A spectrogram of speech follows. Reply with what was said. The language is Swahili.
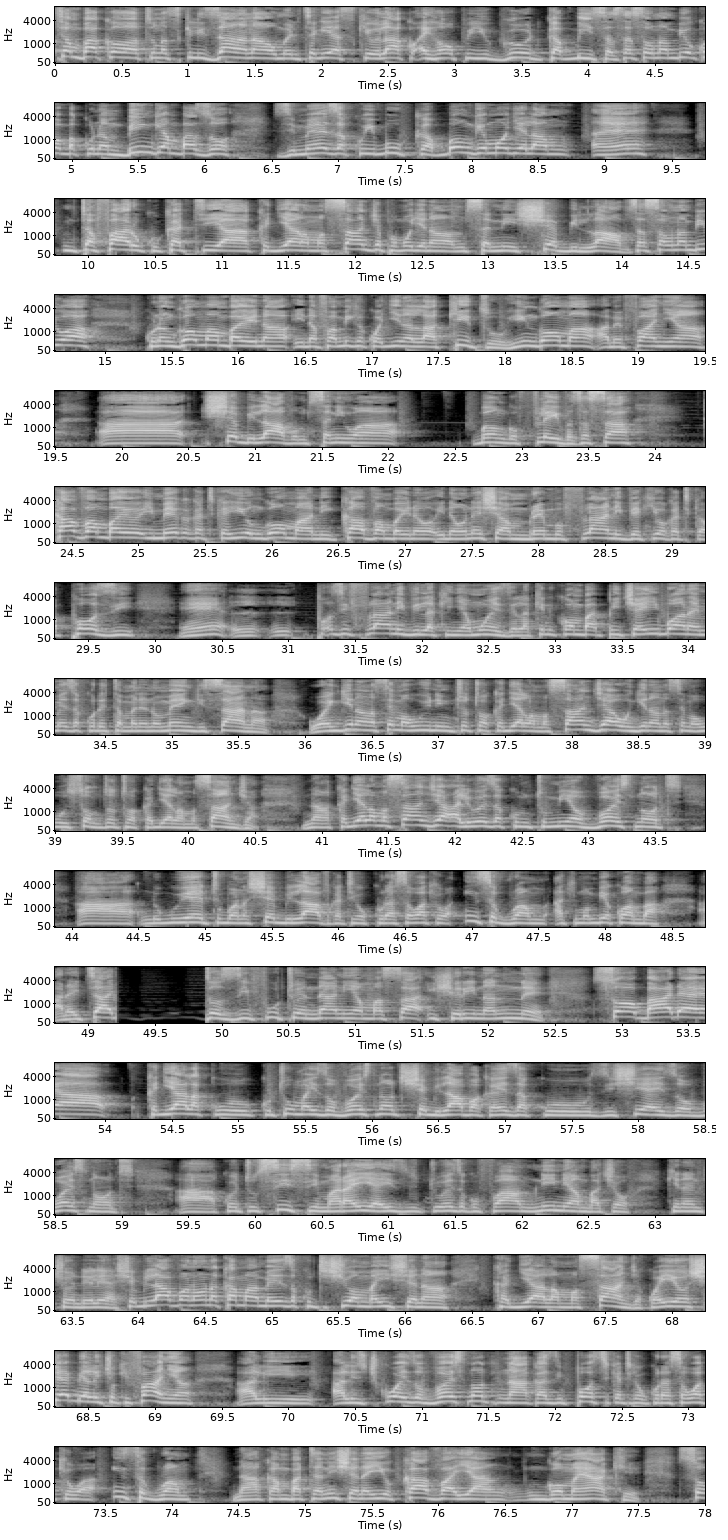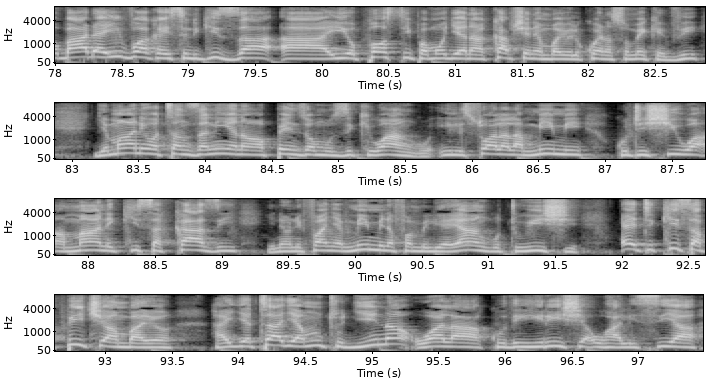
kokote ambako tunasikilizana na umelitegea sikio lako i hope you good kabisa. Sasa unaambiwa kwamba kuna mbingi ambazo zimeweza kuibuka. Bonge moja la eh, mtafaruku kati ya kajana masanja pamoja na msanii shebi love. Sasa unaambiwa kuna ngoma ambayo ina, inafahamika kwa jina la kitu. Hii ngoma amefanya uh, shebi love msanii wa bongo flavor sasa kava ambayo imeweka katika hiyo ngoma ni kava ambayo ina, inaonyesha mrembo fulani hivi akiwa katika pozi eh, pozi fulani hivi la kinyamwezi. Lakini kwamba picha hii bwana imeweza kuleta maneno mengi sana. Wengine wanasema huyu ni mtoto wa kajala masanja wengine wanasema huyu sio mtoto wa kajala masanja. Na kajala masanja aliweza kumtumia voice note uh, ndugu yetu bwana shebi love katika ukurasa wake wa instagram akimwambia kwamba anahitaji zifutwe ndani ya masaa 24 so baada ya kajala kutuma hizo voice note shebilav akaweza kuzishia hizo voice note uh, kwetu sisi maraia hizi tuweze kufahamu nini ambacho kinachoendelea shebilav anaona kama ameweza kutishiwa maisha na kajala masanja. Kwa hiyo shebi alichokifanya alizichukua hizo voice note na akaziposti katika ukurasa wake wa instagram na akaambatanisha na hiyo kava ya ngoma yake. So baada ya hivyo akaisindikiza ah, hiyo uh, posti pamoja na caption ambayo ilikuwa inasomeka hivi jamani wa tanzania na wapenzi wa muziki wangu ili swala la mimi kutishiwa amani kisa kazi inayonifanya mimi na familia yangu tuishi. Eti kisa picha ambayo haijataja mtu jina wala kudhihirisha uhalisia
